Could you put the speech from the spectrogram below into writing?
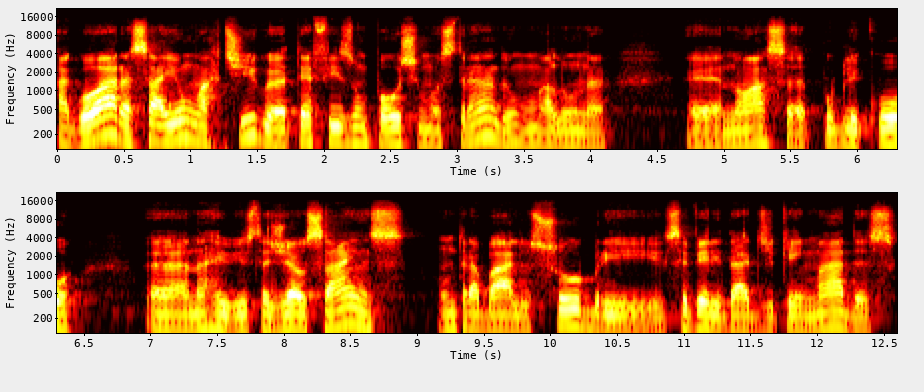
agora, saiu um artigo, eu até fiz um post mostrando, uma aluna é, nossa publicou é, na revista Geoscience um trabalho sobre severidade de queimadas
